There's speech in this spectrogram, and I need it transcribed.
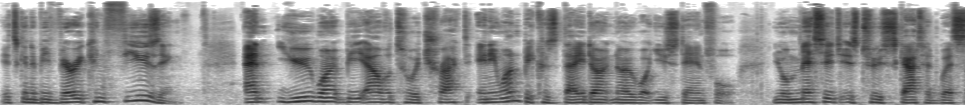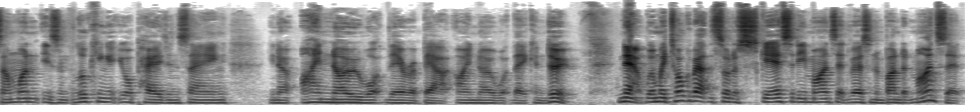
it's going to be very confusing. And you won't be able to attract anyone because they don't know what you stand for. Your message is too scattered, where someone isn't looking at your page and saying, you know, I know what they're about. I know what they can do. Now, when we talk about the sort of scarcity mindset versus an abundant mindset,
